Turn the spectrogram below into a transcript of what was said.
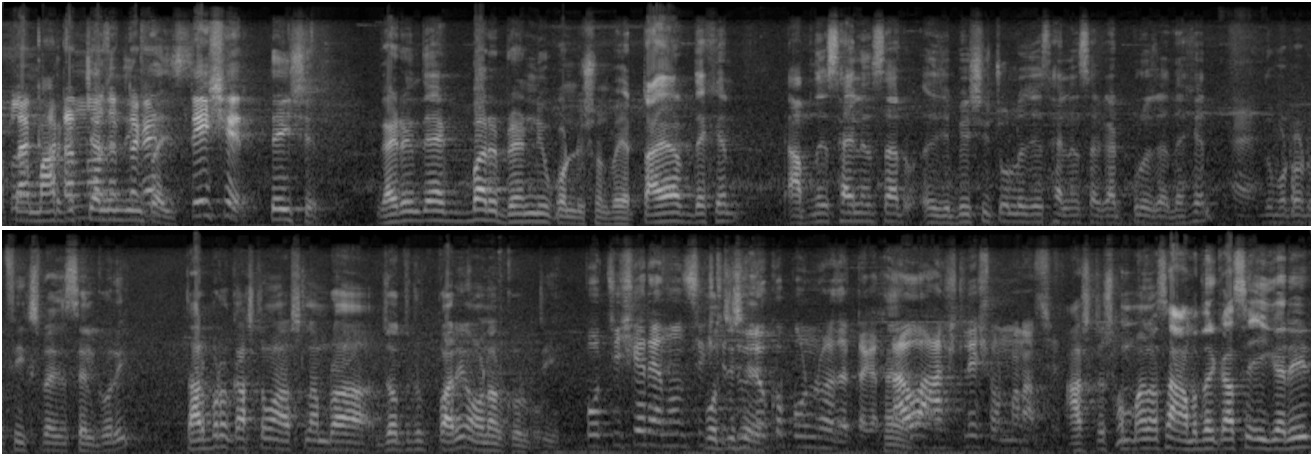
আপনার মার্কেট চ্যালেঞ্জিং প্রাইস তেইশের। তেইশের। গাড়িটা কিন্তু একবারে ব্র্যান্ড নিউ কন্ডিশন ভাইয়া। টায়ার দেখেন আপনি সাইলেন্সার এই যে বেশি চললে যে সাইলেন্সার গার্ড পুরো যায় দেখেন? হ্যাঁ। মোটামুটি ফিক্সড প্রাইসে সেল করি। তারপরেও কাস্টমার আসলে আমরা যতটুকু পারি অনার করব। পঁচিশের পঁচিশের। লক্ষ পনেরো হাজার টাকা। হ্যাঁ। তাও আসলে সম্মান আছে। আসলে সম্মান আছে। আমাদের কাছে এই গাড়ির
